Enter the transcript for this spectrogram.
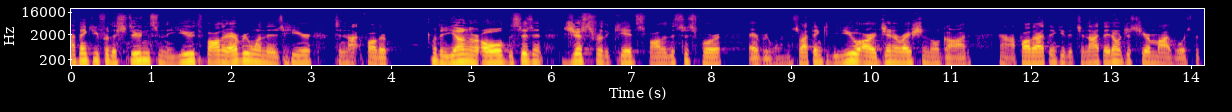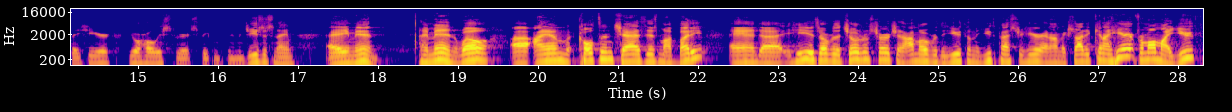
I thank you for the students and the youth, Father, everyone that is here tonight, Father whether young or old, this isn't just for the kids, Father. This is for everyone. And so I thank you that you are a generational God. Uh, Father, I thank you that tonight they don't just hear my voice, but they hear your Holy Spirit speaking to them. In Jesus' name, amen. Amen. Well, uh, I am Colton. Chaz is my buddy. And uh, he is over the children's church, and I'm over the youth. I'm the youth pastor here, and I'm excited. Can I hear it from all my youth?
